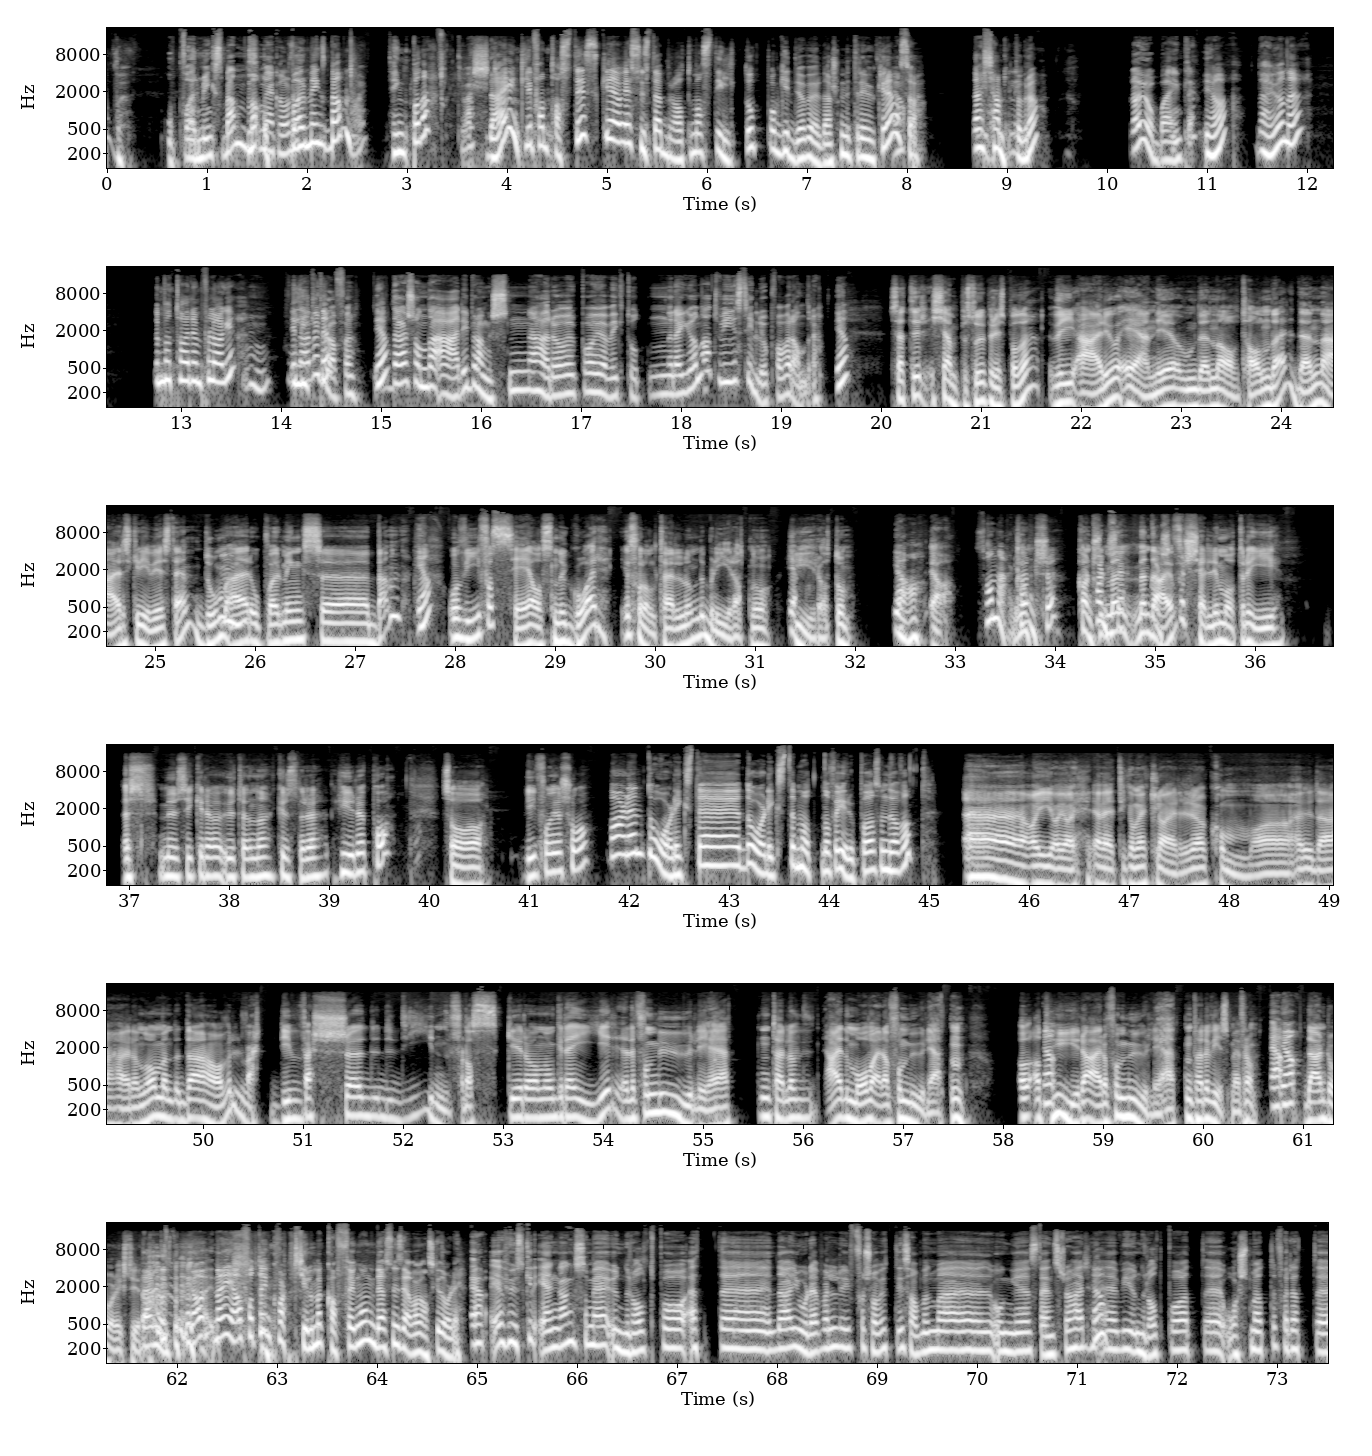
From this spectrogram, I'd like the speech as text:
Oppvarmingsband, som jeg kaller det. oppvarmingsband. Tenk på det. Det er egentlig fantastisk, og jeg syns det er bra at de har stilt opp og giddet å være der sånn i tre uker. Altså. Det er kjempebra. Bra jobba, egentlig. Ja, det er jo det. De må ta dem for laget. Mm. Jeg Det er vi glad for. Ja. Det er sånn det er i bransjen herover på Gjøvik-Toten-regionen, at vi stiller opp for hverandre. Setter kjempestor pris på det. Vi er jo enige om den avtalen der. Den er skrevet i stein. De er oppvarmingsband. Ja. Og vi får se åssen det går i forhold til om det blir at noe Ja. hyre åt dem. Ja, Ja, sånn er det jo. kanskje. kanskje, Kanskje, Men, men det er jo forskjellige måter å gi oss musikere og utøvende kunstnere hyre på. Så vi får jo se. Hva er den dårligste, dårligste måten å få jure på som du har fått? Uh, oi, oi, oi. Jeg vet ikke om jeg klarer å komme det her og nå, men det, har vel vært diverse vinflasker og noen greier. Eller få muligheten til å Nei, det må være å få muligheten. At Ja. hyre er å få muligheten til å vise meg fram. Ja. Det er den dårligste hyra. ja, nei, jeg har fått en kvart kilo med kaffe en gang. Det syns jeg var ganske dårlig. Ja, jeg husker en gang som jeg underholdt på et eh, Da gjorde jeg vel for så vidt sammen med unge Steinsrud her. Ja. Eh, Vi underholdt på et eh, årsmøte for et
